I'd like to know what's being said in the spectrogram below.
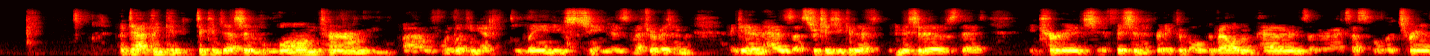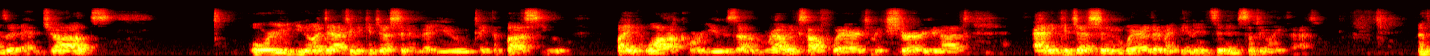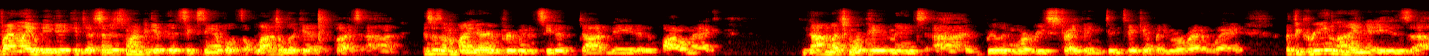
Adapting con to congestion long term, um, we're looking at land use changes. MetroVision, again, has uh, strategic initiatives that encourage efficient and predictable development patterns that are accessible to transit and jobs, or you, you know adapting to congestion in that you take the bus, you bike, walk, or use um, routing software to make sure you're not adding congestion where there might be an incident, something like that. And finally, alleviate congestion. I just wanted to give this example. It's a lot to look at, but uh, this was a minor improvement that CDOT made at a bottleneck not much more pavement, uh, really more restriping, didn't take up any more right of way. But the green line is, uh,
